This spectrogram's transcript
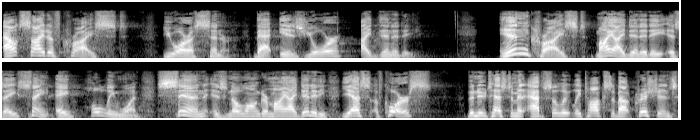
Outside of Christ, you are a sinner. That is your identity. In Christ, my identity is a saint, a holy one. Sin is no longer my identity. Yes, of course, the New Testament absolutely talks about Christians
